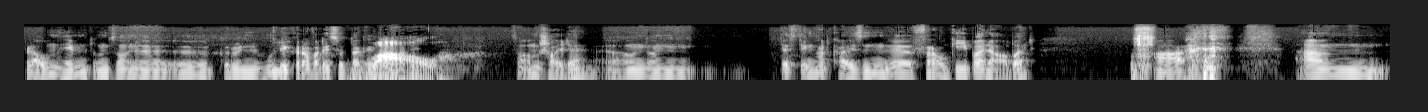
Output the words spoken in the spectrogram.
blauem Hemd und so eine äh, grüne Hundekrawatte, so Wow. So am Schalter. und dann das Ding hat geheißen äh, Frau G bei der Arbeit. ah, ähm,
